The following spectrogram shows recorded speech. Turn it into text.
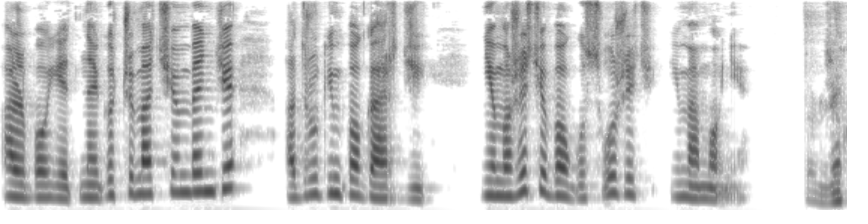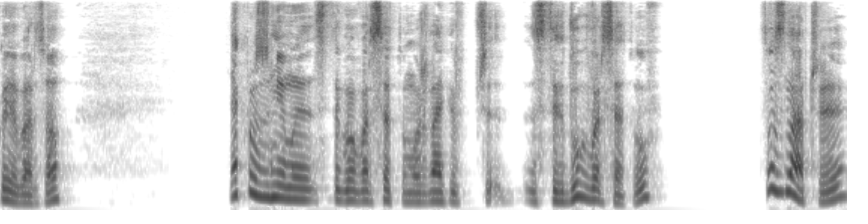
albo jednego trzymać się będzie, a drugim pogardzi. Nie możecie Bogu służyć i mamonie. Tak, dziękuję bardzo. Jak rozumiemy z tego wersetu, może najpierw z tych dwóch wersetów, co znaczy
